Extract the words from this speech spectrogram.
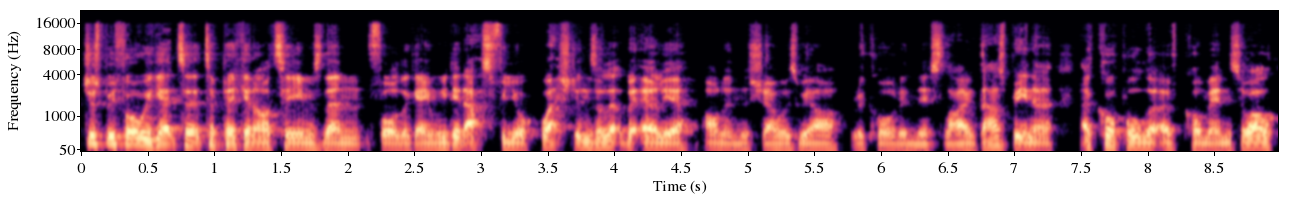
just before we get to, to, picking our teams then for the game, we did ask for your questions a little bit earlier on in the show as we are recording this live. There has been a, a couple that have come in, so I'll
